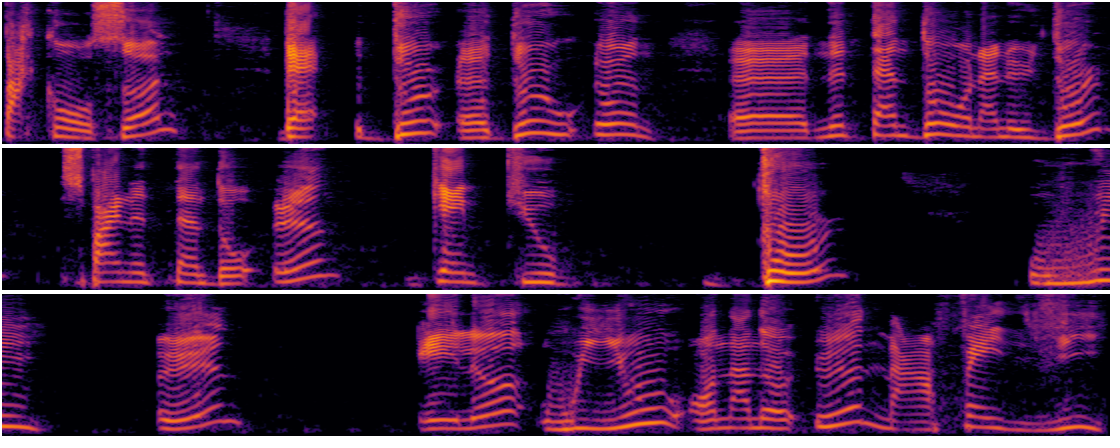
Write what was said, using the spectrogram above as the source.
par console. Ben, deux, euh, deux ou une. Euh, Nintendo, on en a eu deux. Super Nintendo, une. GameCube, deux. Wii, une. Et là, Wii U, on en a une, mais en fin de vie.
